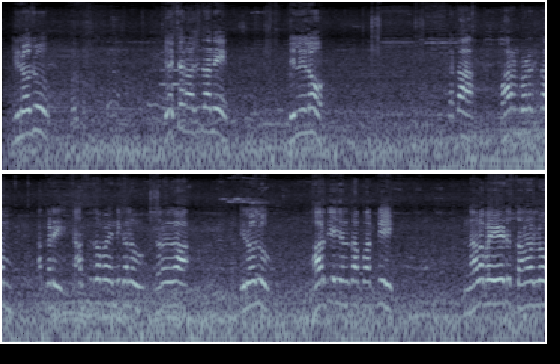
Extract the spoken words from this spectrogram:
ఈరోజు దేశ రాజధాని ఢిల్లీలో గత వారం రోజుల క్రితం అక్కడి శాసనసభ ఎన్నికలు జరగగా ఈరోజు భారతీయ జనతా పార్టీ నలభై ఏడు స్థానాల్లో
